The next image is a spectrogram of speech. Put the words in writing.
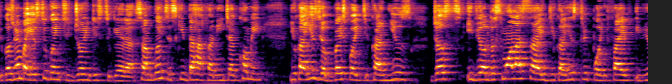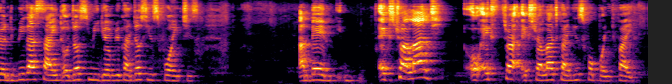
Because remember you're still going to join this together. So i'm going to skip that half an inch and come in. You can use your breast point. You can use just if you're on the smaller side you can use 3.5 if you're on the bigger side or just medium you can just use 4 inches. And then extra large or extra extra large can use 4.5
